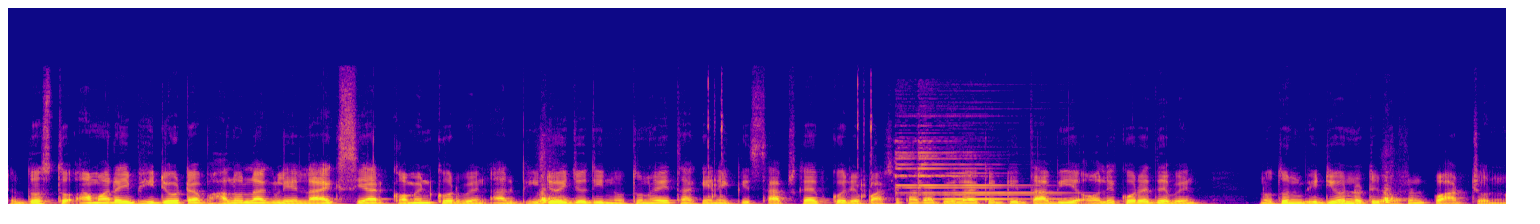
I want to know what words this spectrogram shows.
তো দোস্ত, আমার এই ভিডিওটা ভালো লাগলে লাইক, শেয়ার, কমেন্ট করবেন। আর ভিডিও যদি নতুন হয়ে থাকেন, একটি সাবস্ক্রাইব করে পাশে থাকা বেল দাবিয়ে অলে করে দেবেন নতুন ভিডিও নোটিফিকেশন পাওয়ার জন্য।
